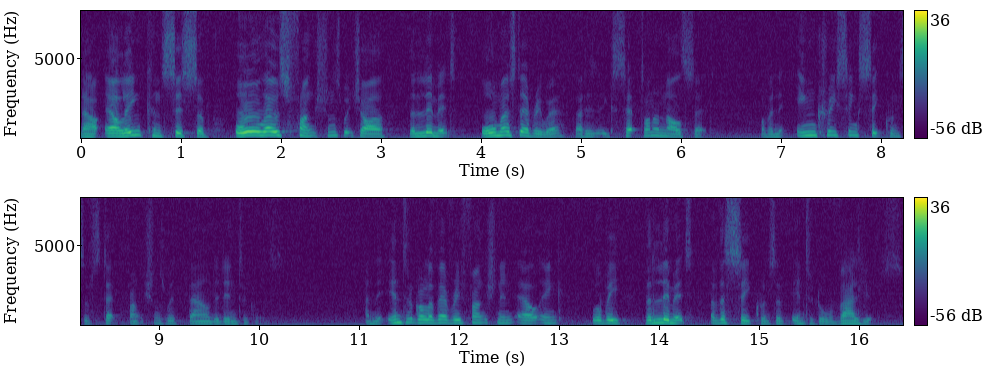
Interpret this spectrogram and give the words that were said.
Now, L-inc consists of all those functions which are the limit almost everywhere, that is, except on a null set, of an increasing sequence of step functions with bounded integrals. And the integral of every function in L-inc will be the limit of the sequence of integral values.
